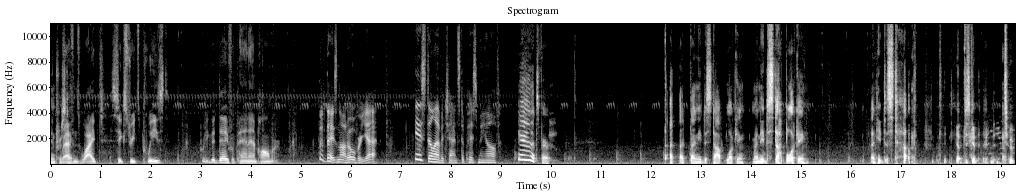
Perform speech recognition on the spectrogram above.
Interesting. Raffen's wiped, Sixth Street's pleased. Pretty good day for Panam Palmer. The day's not over yet. You still have a chance to piss me off. Yeah, that's fair. I, I, I need to stop looking. I need to stop looking. I need to stop. I'm just gonna to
